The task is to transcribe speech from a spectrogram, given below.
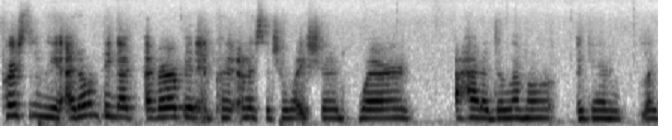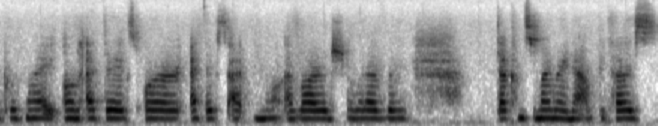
Personally, I don't think I've ever been put in a situation where I had a dilemma again, like with my own ethics or ethics at you know at large or whatever that comes to mind right now because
